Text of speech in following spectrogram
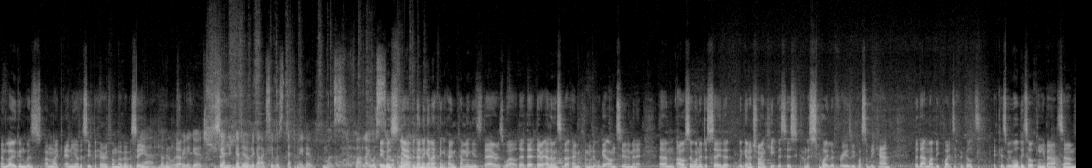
And Logan was unlike any other superhero film I've ever seen. Yeah, Logan was Yeah. really good. So- Guardian Guardian of the Galaxy was definitely the most fun. Like it was. It so was yeah, but then again, I think Homecoming is there as well. There, there, there are elements about Homecoming that we'll get onto in a minute. Um, I also want to just say that we're going to try and keep this as kind of spoiler-free as we possibly can, but that might be quite difficult because we will be talking about um,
